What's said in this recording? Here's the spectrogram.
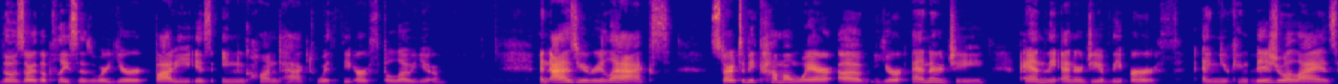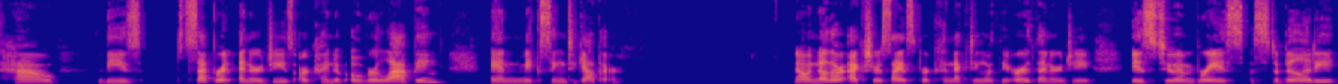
Those are the places where your body is in contact with the earth below you. And as you relax, start to become aware of your energy and the energy of the earth. And you can visualize how these separate energies are kind of overlapping and mixing together. Now, another exercise for connecting with the earth energy is to embrace stability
